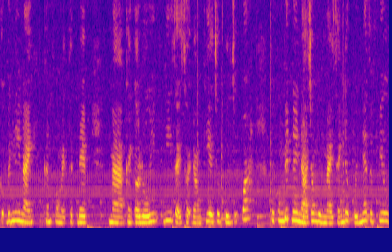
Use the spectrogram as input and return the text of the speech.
Cậu Billy này, căn phòng này thật đẹp, mà cảnh ở lối đi dày sỏi đằng kia trông quyến rũ quá. Tôi không biết nơi nào trong vùng này sánh được với Netherfield.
